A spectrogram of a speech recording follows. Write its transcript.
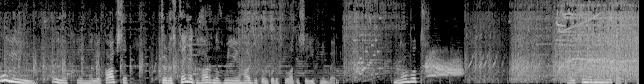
Ой-ой-ой. Ой, як я налякався. Через це як гарно вміє гаджетом користуватися їхня бель. Ну от. А це можна налякатися.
